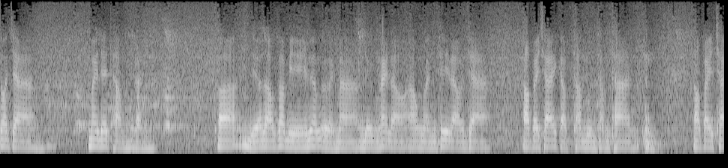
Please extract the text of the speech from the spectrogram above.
ก็จะไม่ได้ทำกัน เพราะเดี๋ยวเราก็มีเรื่องอื่นมาดึงให้เราเอาเงินที่เราจะเอาไปใช้กับทำบุญทำทาน เอาไปใช้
